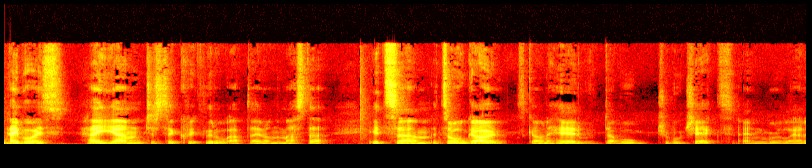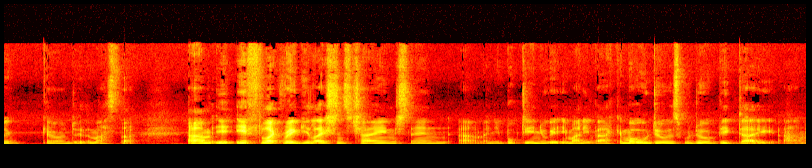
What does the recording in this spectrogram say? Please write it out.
Hey boys, hey um, just a quick little update on the muster. It's um, it's all go. It's going ahead. We've double, triple checked, and we're allowed to go and do the muster. Um, if like regulations change, then um, and you're booked in, you'll get your money back. And what we'll do is we'll do a big day um,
